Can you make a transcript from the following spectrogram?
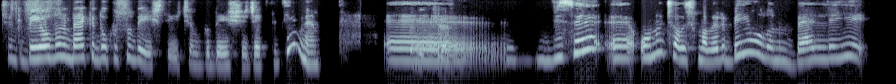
Çünkü Beyoğlu'nun belki dokusu değiştiği için bu değişecekti değil mi? E, bize e, onun çalışmaları Beyoğlu'nun belleği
